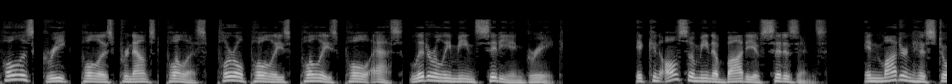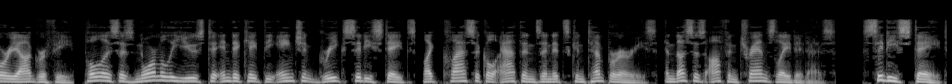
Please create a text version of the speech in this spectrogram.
Polis, Greek, polis pronounced polis, plural polis, polis pol s, literally means city in Greek. It can also mean a body of citizens. In modern historiography, polis is normally used to indicate the ancient Greek city-states, like classical Athens and its contemporaries, and thus is often translated as city-state.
